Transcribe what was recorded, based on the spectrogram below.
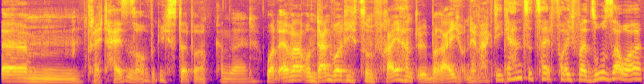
Ähm, vielleicht heißen es auch wirklich Stepper. Kann sein. Whatever. Und dann wollte ich zum Freihandelbereich und der war die ganze Zeit voll. Ich war so sauer,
